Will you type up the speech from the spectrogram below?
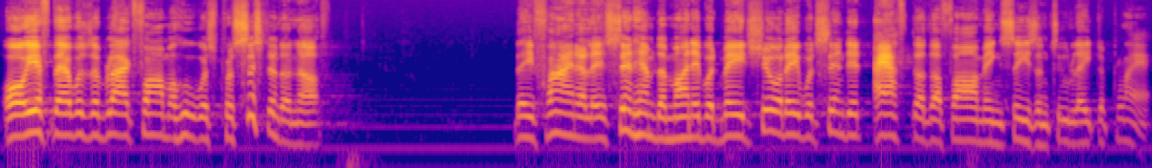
Or if there was a black farmer who was persistent enough, they finally sent him the money, but made sure they would send it after the farming season, too late to plant.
